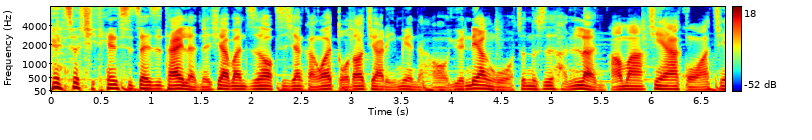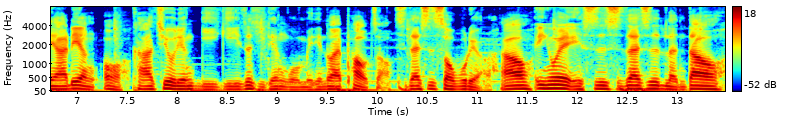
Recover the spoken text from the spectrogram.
这几天实在是太冷了，下班之后只想赶快躲到家里面的哦。原谅我，真的是很冷，好吗？加寒加亮哦，卡就连滴滴这几天我每天都在泡澡，实在是受不了了。然后因为也是实在是冷到。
